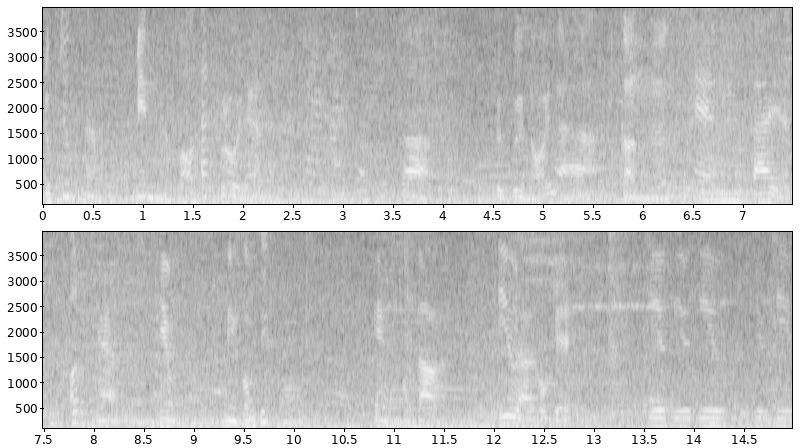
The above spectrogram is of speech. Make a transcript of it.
lúc trước nè mình có tắt rồi nha. À, được vừa nói là cần thêm cay ớt nha nhưng mình không thích em không sao. Tiêu là ok. Tiêu tiêu tiêu tiêu tiêu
